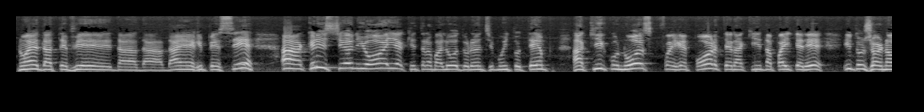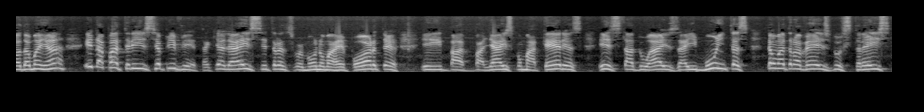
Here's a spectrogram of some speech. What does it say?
não é? Da TV, da, da, da RPC. A Cristiane Oia, que trabalhou durante muito tempo aqui conosco, foi repórter aqui da Pai Querer e do Jornal da Manhã, e da Patrícia Piveta, que aliás se transformou numa repórter e, aliás, com matérias estaduais aí, muitas. Então, através dos três,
